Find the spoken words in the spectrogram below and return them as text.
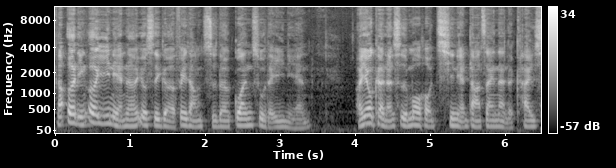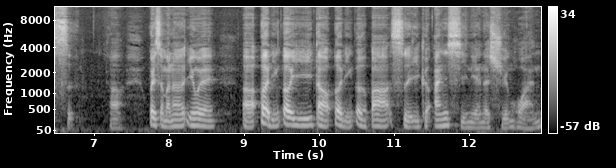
那二零二一年呢，又是一个非常值得关注的一年，很有可能是幕后七年大灾难的开始啊？为什么呢？因为呃，二零二一到二零二八是一个安息年的循环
